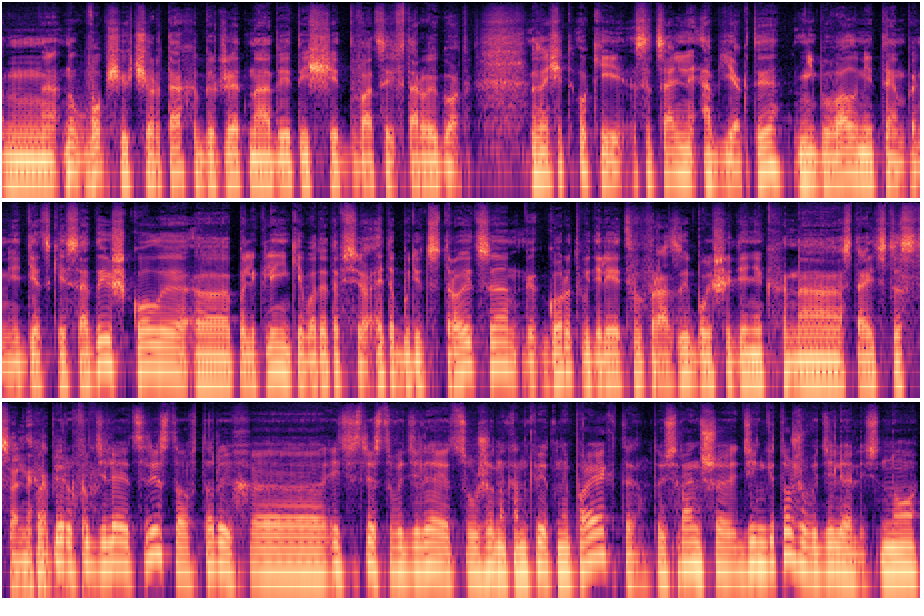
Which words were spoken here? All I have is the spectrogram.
ну, в общих чертах бюджет на 2022 год. Значит, окей, социальные объекты небывалыми темпами. Детские сады, школы, э, поликлиники, вот это все. Это будет строиться. Город выделяет в разы больше денег на строительство социальных Во-первых, объектов. выделяет средства. Во-вторых, э, эти средства выделяются уже на конкретные проекты. То есть раньше деньги тоже выделялись, но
